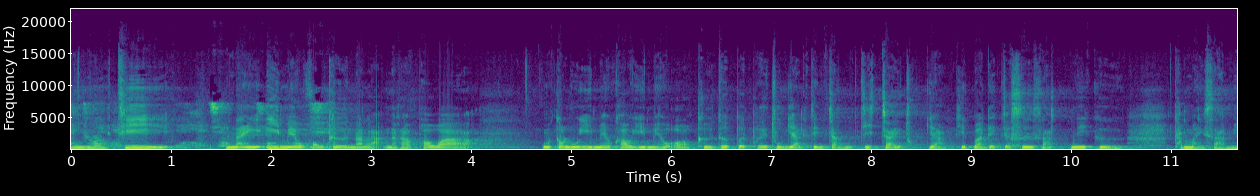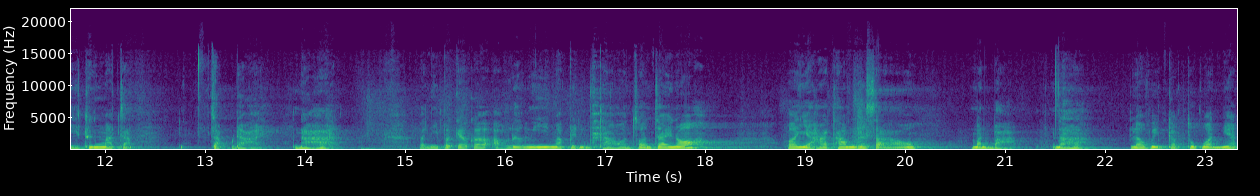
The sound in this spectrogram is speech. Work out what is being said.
มีที่ในอีเมลของเธอนั่นแหละนะคะ เพราะว่ามันก็รู้อีเมลเข้าอีเมลออกคือเธอเปิดเผยทุกอย่างจริงจังจิตใจทุกอย่างคิดว่าเด็กจะซื่อสัตย์นี่คือทำไมสามีถึงมาจับ จับได้นะคะวันนี้ป้าแก้วก็เอาเรื่องนี้มาเป็นอุทาหรณ์สอนใจเนาะว่าอย่าหาทำเด้อสาวมันบาปนะคะแล้วเวรกับทุกวันเนี้ย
